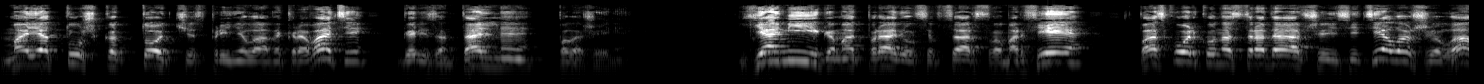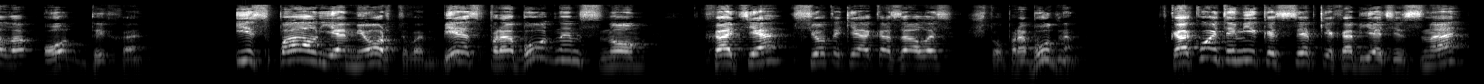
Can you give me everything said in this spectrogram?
моя тушка тотчас приняла на кровати горизонтальное положение. Я мигом отправился в царство Морфея, поскольку настрадавшееся тело желало отдыха. И спал я мертвым, беспробудным сном, хотя все-таки оказалось, что пробудным. В какой-то миг из цепких объятий сна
